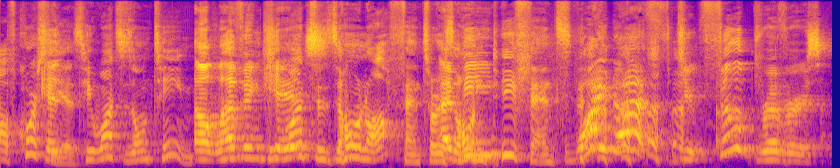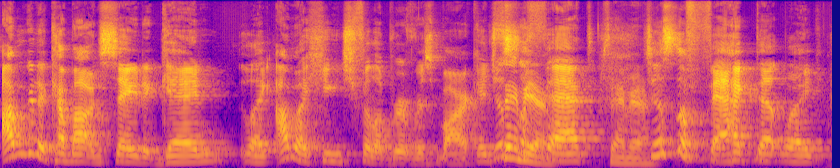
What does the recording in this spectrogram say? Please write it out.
Of course he is. He wants his own team. 11 kids. He wants his own offense or his I own mean, defense. why not? Dude, Philip Rivers, I'm going to come out and say it again. Like, I'm a huge Philip Rivers mark. And just Same the here. fact, Same here. just the fact that, like,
